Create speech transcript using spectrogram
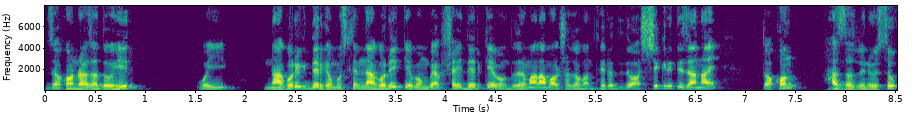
যখন রাজা দহির ওই নাগরিকদেরকে, মুসলিম নাগরিক এবং ব্যবসায়ীদেরকে এবং তাদের মালামাল সহ যখন ফেরত দিতে অস্বীকৃতি জানায়, তখন হাজরাত বিন ইউসুফ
